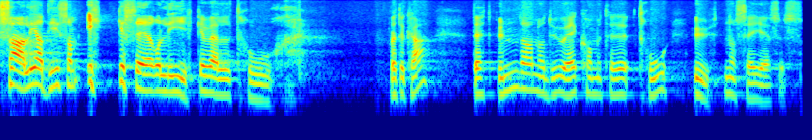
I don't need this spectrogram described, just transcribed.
Salig er de som ikke ser og likevel tror. Vet du hva? Det er et under når du og jeg kommer til tro uten å se Jesus.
